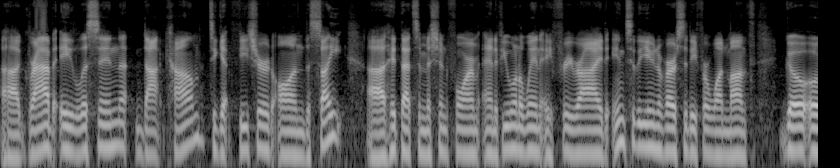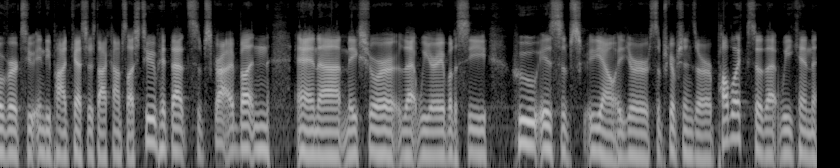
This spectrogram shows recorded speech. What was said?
uh, grabalisten.com to get featured on the site. Uh, hit that submission form. And if you want to win a free ride into the university for one month, go over to indiepodcasters.com slash tube, hit that subscribe button, and uh, make sure that we are able to see who is, subs- you know, your subscriptions are public so that we can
